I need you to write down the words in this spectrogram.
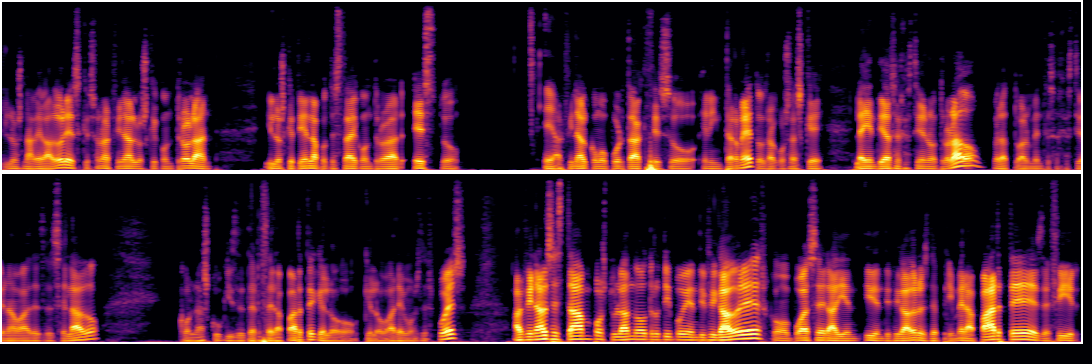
los navegadores, que son al final los que controlan y los que tienen la potestad de controlar esto, eh, al final como puerta de acceso en Internet. Otra cosa es que la identidad se gestiona en otro lado, pero actualmente se gestionaba desde ese lado, con las cookies de tercera parte, que lo, que lo haremos después. Al final se están postulando otro tipo de identificadores, como puede ser identificadores de primera parte, es decir,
